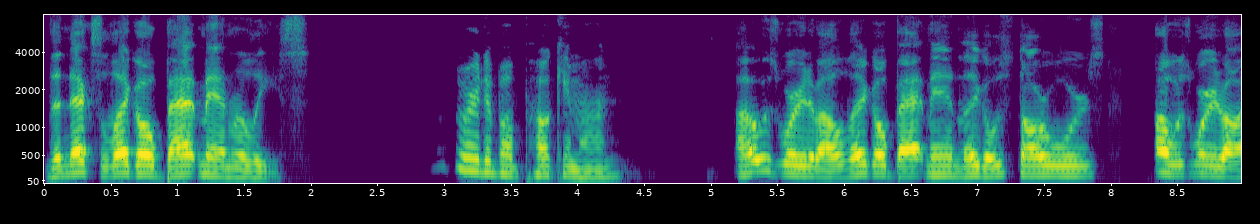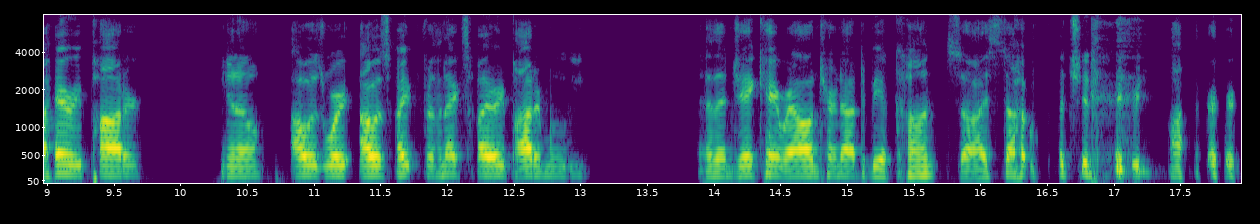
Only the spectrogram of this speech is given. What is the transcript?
the next Lego Batman release. I was worried about Pokemon. I was worried about Lego Batman, Lego Star Wars. I was worried about Harry Potter. You know, I was worried. I was hyped for the next Harry Potter movie. And then J.K. Rowling turned out to be a cunt, so I stopped watching Harry Potter.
